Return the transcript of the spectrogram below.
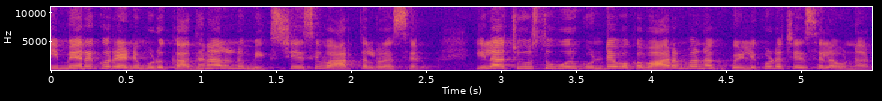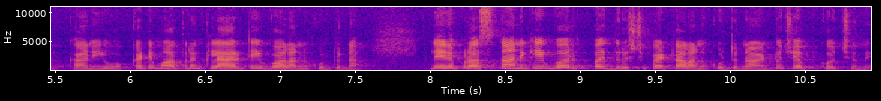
ఈ మేరకు రెండు మూడు కథనాలను మిక్స్ చేసి వార్తలు రాశారు. ఇలా చూస్తూ ఊరుకుంటే ఒక వారంలో నాకు పెళ్ళి కూడా చేసేలా ఉన్నారు. కానీ ఒక్కటి మాత్రం క్లారిటీ ఇవ్వాలనుకుంటున్నా. నేను ప్రస్తుతానికి వర్క్పై దృష్టి పెట్టాలనుకుంటున్నా అంటూ చెప్పుకొచ్చింది.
